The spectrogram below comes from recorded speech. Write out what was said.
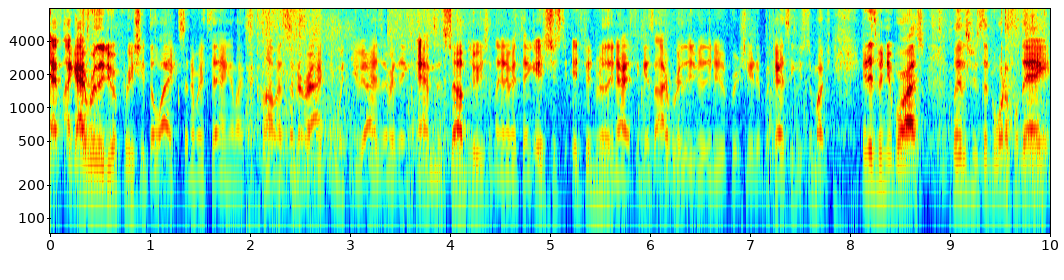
and, like I really do appreciate the likes and everything, and like the comments interacting with you guys and everything, and the subs recently and everything. It's just it's been really nice because I really really do appreciate it. But guys, thank you so much. It has been your boy Play this piece of a wonderful day,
